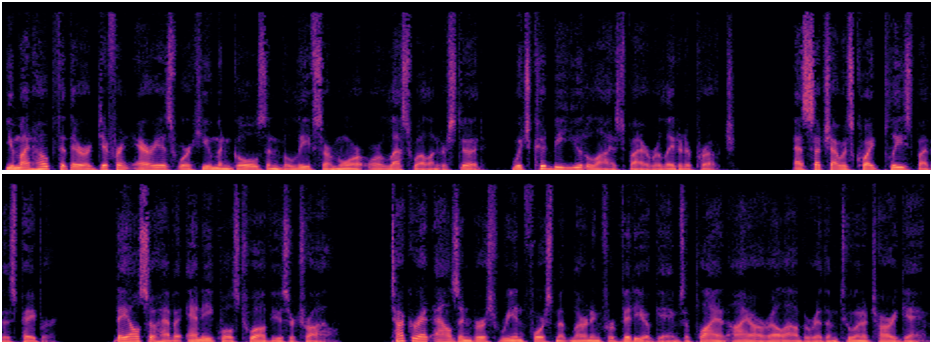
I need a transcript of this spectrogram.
you might hope that there are different areas where human goals and beliefs are more or less well understood, which could be utilized by a related approach. As such, I was quite pleased by this paper. They also have a n equals 12 user trial. Tucker et al.'s inverse reinforcement learning for video games apply an IRL algorithm to an Atari game.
